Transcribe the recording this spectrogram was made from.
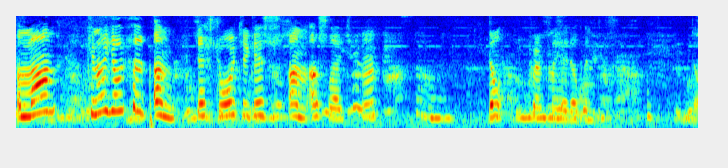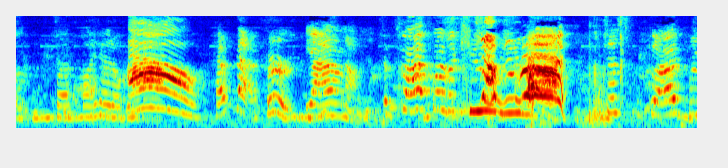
a mom, can we go to um destroyed to get um a sledgehammer. Don't crack my head open. Don't crack my head open. Ow! How did that hurt? Yeah, I don't know. Subscribe for the cutie. Subscribe! Subscribe for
